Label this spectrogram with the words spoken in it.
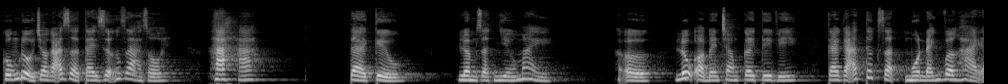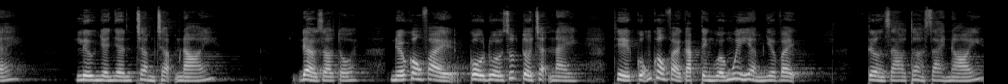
cũng đủ cho gã rửa tay dưỡng già rồi. Ha ha. Tề Kiều. Lâm giật nhíu mày. Ừ, lúc ở bên trong cây tivi, cái gã tức giận muốn đánh Vương Hải ấy. Lưu Nhân Nhân chậm chậm nói. Đều do tôi, nếu không phải cô đùa giúp tôi trận này, thì cũng không phải gặp tình huống nguy hiểm như vậy. Tường Giao thở dài nói.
